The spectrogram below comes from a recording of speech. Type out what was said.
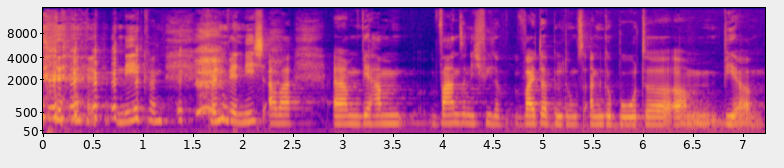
nee können, können wir nicht, aber ähm, wir haben wahnsinnig viele Weiterbildungsangebote. Ähm, wir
